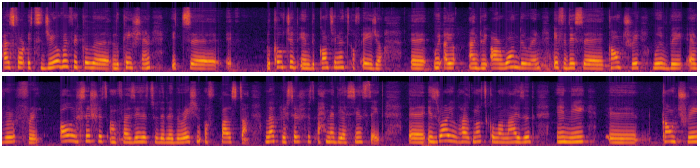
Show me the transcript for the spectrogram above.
As for its geographical uh, location, it's uh, located in the continent of Asia. Uh, we and we are wondering if this uh, country will be ever free. All researchers emphasized to the liberation of Palestine. Like researchers Ahmed Yassin said, uh, Israel has not colonized any uh, country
